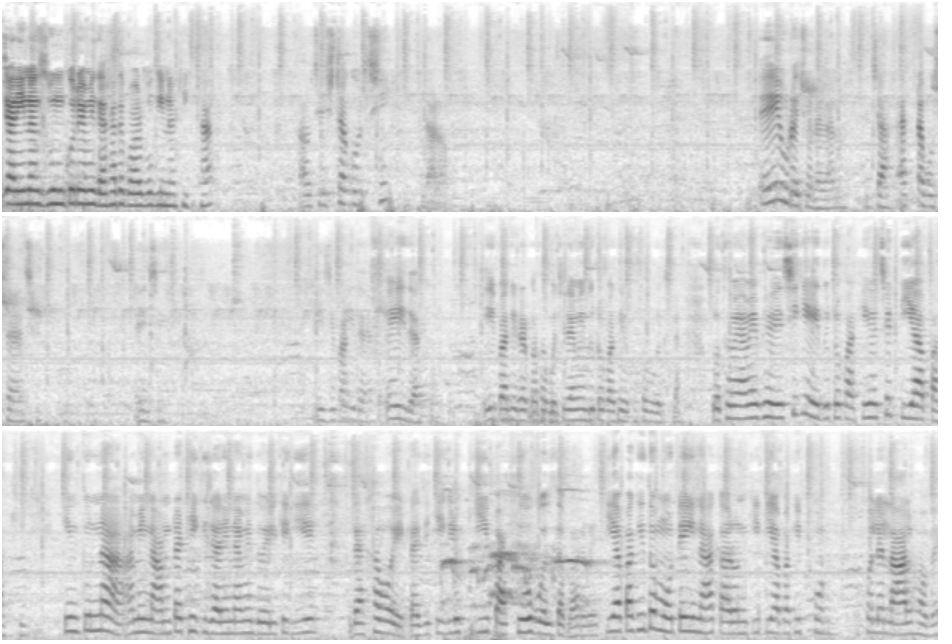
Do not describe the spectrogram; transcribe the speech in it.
জানি না জুম করে আমি দেখাতে পারব কি না ঠিকঠাক। তাও চেষ্টা করছি। দাঁড়াও। এই উড়ে চলে গেল। যা, একটা বসে আছে। এই যে। এই যে পাখি এই দেখো। এই পাখিটার কথা বলছিলাম আমি দুটো পাখির কথা বলছিলাম। প্রথমে আমি ভেবেছি কি, এই দুটো পাখি হচ্ছে টিয়া পাখি। কিন্তু না, আমি নামটা ঠিক জানি না, আমি দোয়েলকে গিয়ে দেখাবো এটা যে কি এগুলো কী পাখিও বলতে পারবে। টিয়া পাখি তো মোটেই না, কারণ কি টিয়া পাখি ঠোঁট হলে লাল হবে।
